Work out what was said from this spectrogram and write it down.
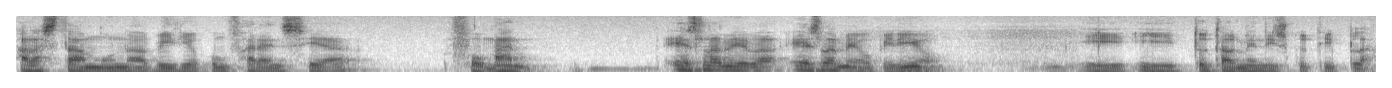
a l'estar en una videoconferència fumant. És la meva, és la meva opinió i, i totalment discutible.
